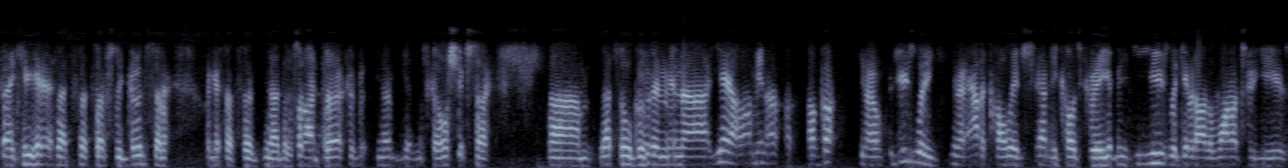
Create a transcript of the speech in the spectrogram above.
thank you. Yeah, that's that's actually good. So I guess that's the you know the side perk of you know getting the scholarship. So um, that's all good. And then uh, yeah, I mean I, I've got you know, usually, you know, out of college, out of your college career, you usually give it either one or two years,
